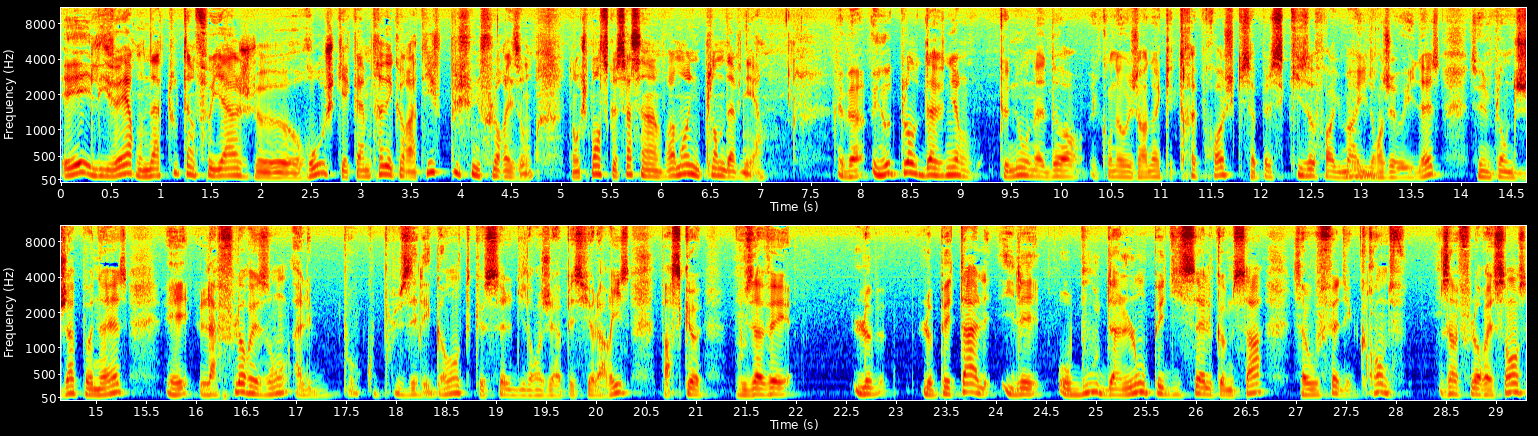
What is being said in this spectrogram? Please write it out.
Et l'hiver, on a tout un feuillage euh, rouge qui est quand même très décoratif, plus une floraison. Donc je pense que ça, c'est vraiment une plante d'avenir. Eh bien, une autre plante d'avenir que nous on adore et qu'on a au jardin qui est très proche, qui s'appelle Schizophragma hydrangeoides. C'est une plante japonaise et la floraison, elle est beaucoup plus élégante que celle d'Hydrangea peciolaris parce que vous avez le, le pétale, il est au bout d'un long pédicelle comme ça, ça vous fait des grandes inflorescences.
